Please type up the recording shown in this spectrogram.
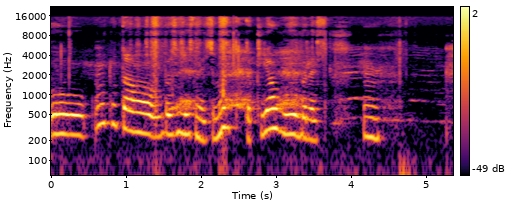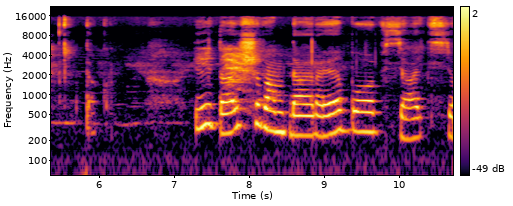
о, ну, тут а, без різниці. Можете таке вибрати. І далі вам треба взяти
